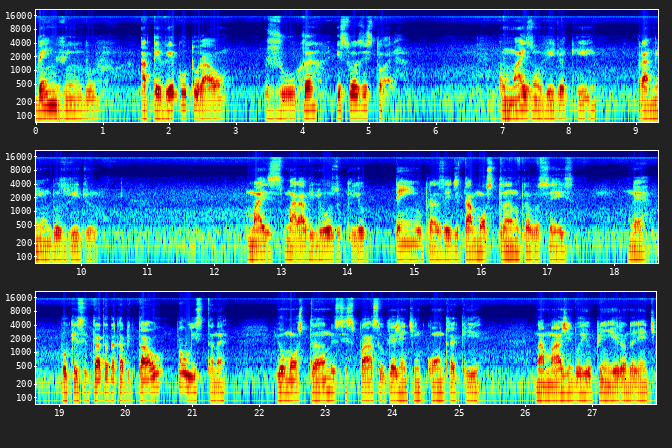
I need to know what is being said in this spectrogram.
Bem-vindo à TV Cultural Juca e suas histórias. Com mais um vídeo aqui, para mim um dos vídeos mais maravilhoso que eu tenho o prazer de estar tá mostrando para vocês, né? Porque se trata da capital paulista, né? E eu mostrando esse espaço que a gente encontra aqui na margem do Rio Pinheiro, onde a gente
